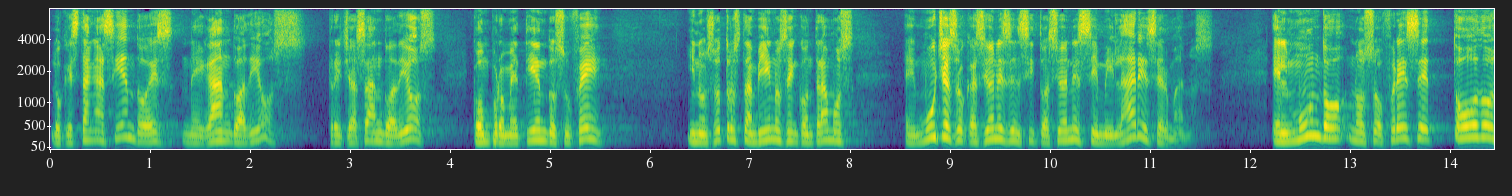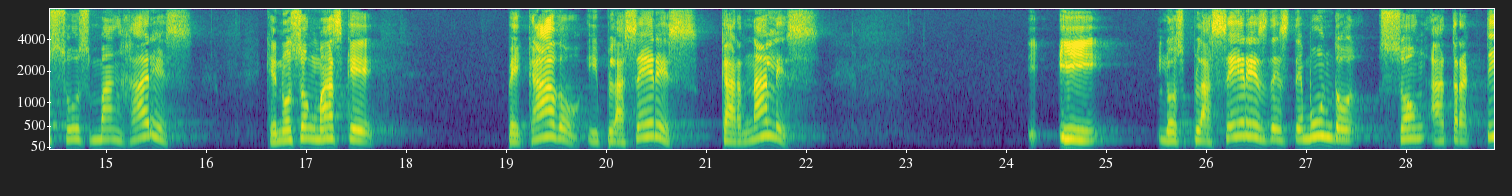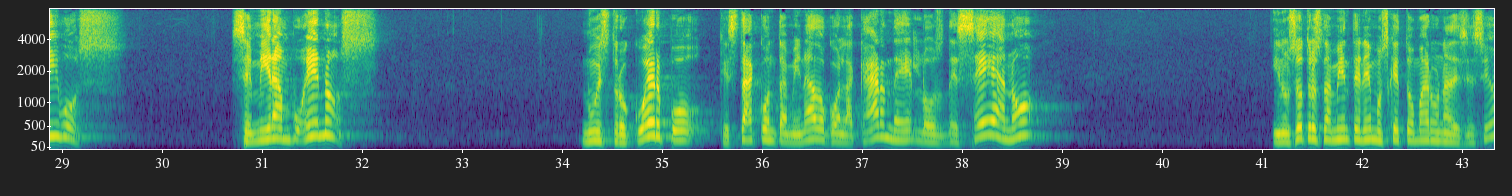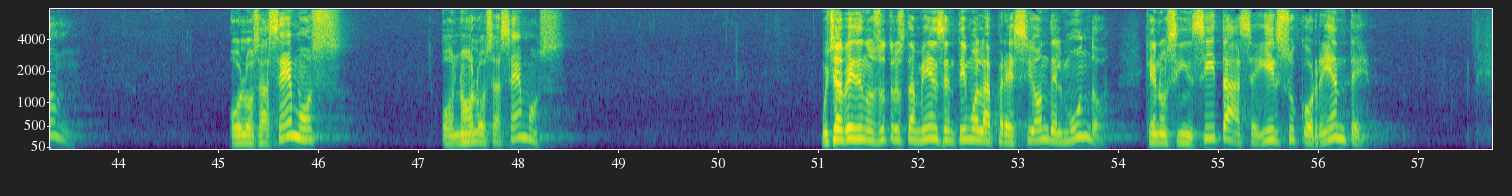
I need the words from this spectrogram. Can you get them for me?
lo que están haciendo es negando a Dios, rechazando a Dios comprometiendo su fe. Y nosotros también nos encontramos en muchas ocasiones en situaciones similares, hermanos. El mundo nos ofrece todos sus manjares, que no son más que pecado y placeres carnales. Y, los placeres de este mundo son atractivos, se miran buenos nuestro cuerpo que está contaminado con la carne los desea, ¿no? Y nosotros también tenemos que tomar una decisión. O los hacemos o no los hacemos. Muchas veces nosotros también sentimos la presión del mundo que nos incita a seguir su corriente.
